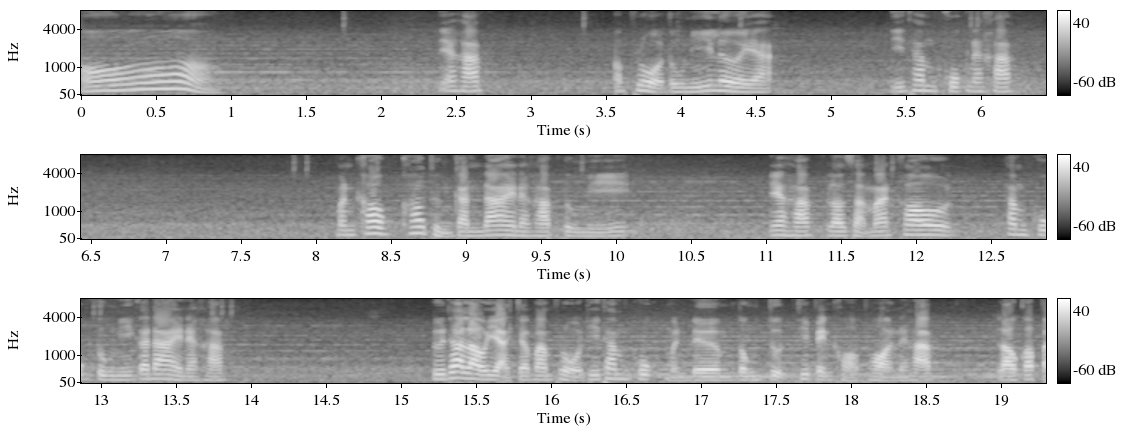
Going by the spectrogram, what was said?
อ๋อ เนี่ยครับมาโผล่ตรงนี้เลยอะ่ะ นี่ทำคุกนะครับ มันเข้าเข้าถึงกันได้นะครับ ตรงนี้ เนี่ยครับ เราสามารถเข้าทำคุกตรงนี้ก็ได้นะครับ คือถ้าเราอยากจะมาโผล่ที่ถ้ำคุกเหมือนเดิมตรงจุดที่เป็นขอพรนะครับ เราก็ไป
